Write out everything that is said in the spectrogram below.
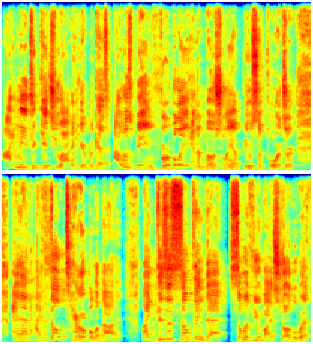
I need to get you out of here because I was being verbally and emotionally abusive towards her and I felt terrible about it. Like this is something that some of you might struggle with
